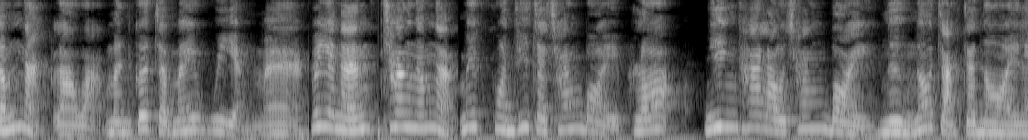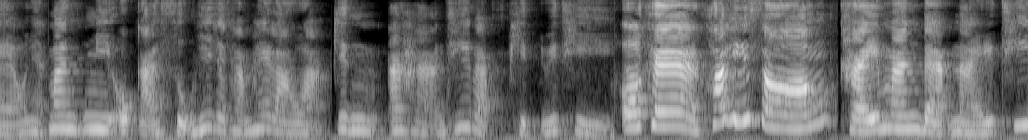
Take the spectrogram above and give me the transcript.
น้ำหนักเราอะมันก็จะไม่เหวี่ยงมาก เพราะฉะนั้นช่างน้ำหนักไม่ควรที่จะช่างบ่อยเพราะยิ่งถ้าเราช่างบ่อยหนึ่งนอกจากจะน้อยแล้วเนี่ย มันมีโอกาสสูงที่จะทำให้เราอะ กินอาหารที่แบบผิดวิธี โอเค ข้อที่ 2 ไขมันแบบไหนที่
